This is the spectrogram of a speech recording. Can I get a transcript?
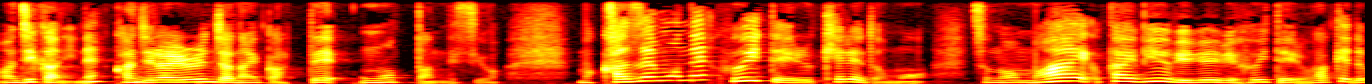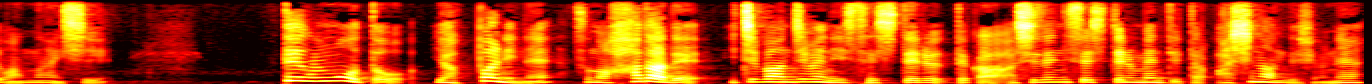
まあ、直にね感じられるんじゃないかって思ったんですよ、まあ、風もね吹いているけれどもその毎回ビュービュービュービュー吹いているわけではないし。って思うとやっぱりねその肌で一番地面に接してるってか自然に接してる面って言ったら足なんですよね。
